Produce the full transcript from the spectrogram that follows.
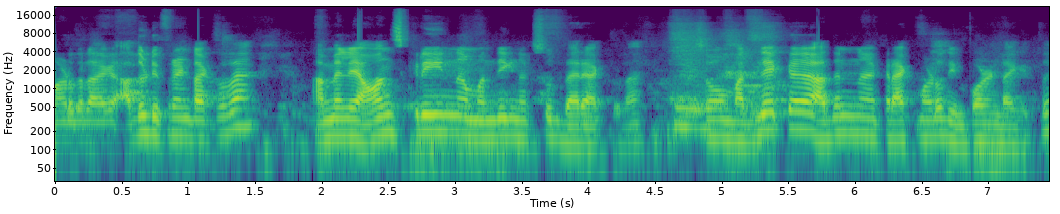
ಮಾಡೋದ್ರಾಗ ಅದು ಡಿಫ್ರೆಂಟ್ ಆಗ್ತದೆ. ಆಮೇಲೆ ಆನ್ ಸ್ಕ್ರೀನ್ ಮಂದಿಗೆ ನಗ್ಸೋದು ಬೇರೆ ಆಗ್ತದೆ. ಸೊ ಮೊದ್ಲೇಕ ಅದನ್ನ ಕ್ರ್ಯಾಕ್ ಮಾಡೋದು ಇಂಪಾರ್ಟೆಂಟ್ ಆಗಿತ್ತು.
